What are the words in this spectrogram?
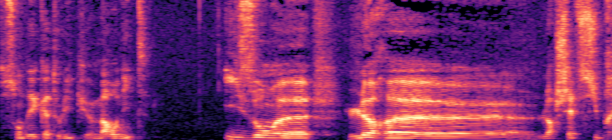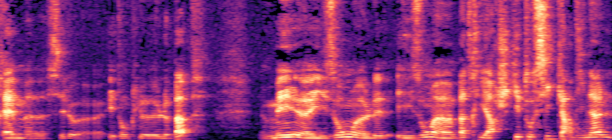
Ce sont des catholiques maronites. Ils ont euh, leur, euh, leur chef suprême, euh, c'est le, et donc le, le pape. Mais euh, ils ont, le- et ils ont un patriarche qui est aussi cardinal,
